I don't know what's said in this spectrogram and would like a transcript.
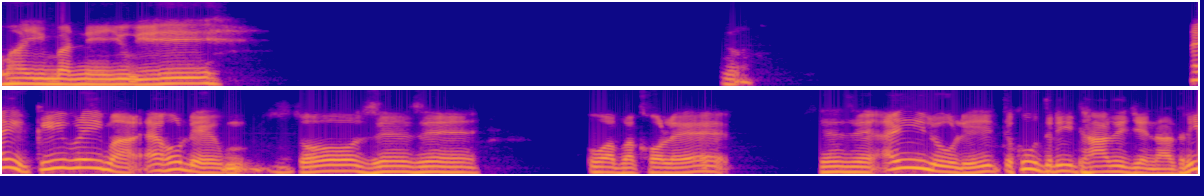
မာယီမနေယူရေနော်အဲ့ဒီကီးဘရိတ်မှာအဟုတ်တယ်ဇောဇင်ဇင်ဟိုကဘာခေါ်လဲဇင်ဇင်အဲ့ဒီလိုလေတခုသတိထားစေချင်တာသတိ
